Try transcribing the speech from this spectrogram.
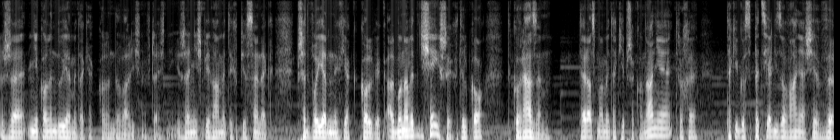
że nie kolendujemy tak, jak kolendowaliśmy wcześniej, że nie śpiewamy tych piosenek przedwojennych jakkolwiek, albo nawet dzisiejszych, tylko, tylko razem. Teraz mamy takie przekonanie, trochę takiego specjalizowania się w.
